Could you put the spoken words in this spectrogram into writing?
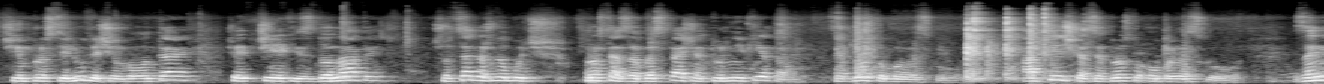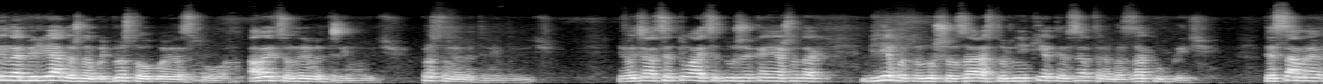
чим прості люди, чим волонтери, чи, чи якісь донати, що це должно бути просте забезпечення турнікета, це просто обов'язково. Аптечка це просто обов'язково. Заміна білья должна бути просто обов'язково. Але цього не витримують. Просто не витримують. І оця ситуація дуже, звісно, так б'є, тому що зараз турнікети все треба закупити. Те саме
